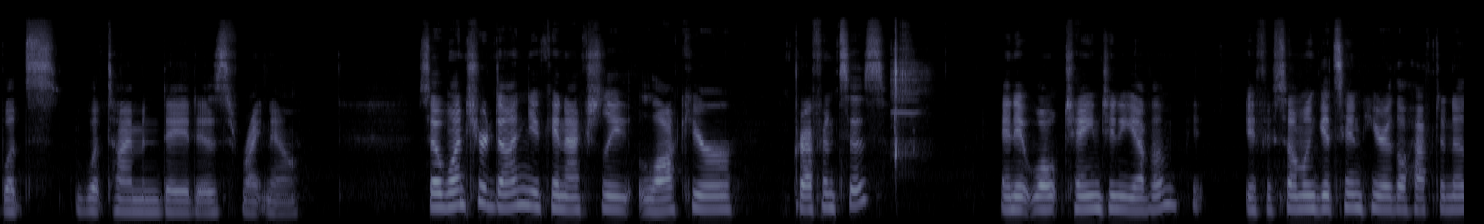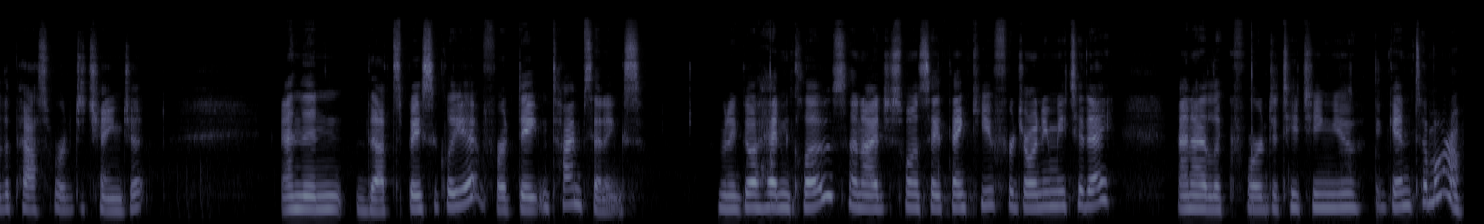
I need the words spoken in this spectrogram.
what's what time and day it is right now. So once you're done, you can actually lock your preferences and it won't change any of them. If someone gets in here, they'll have to know the password to change it. And then that's basically it for date and time settings. I'm going to go ahead and close, and I just want to say thank you for joining me today, and I look forward to teaching you again tomorrow.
